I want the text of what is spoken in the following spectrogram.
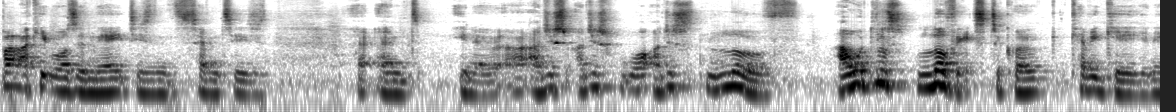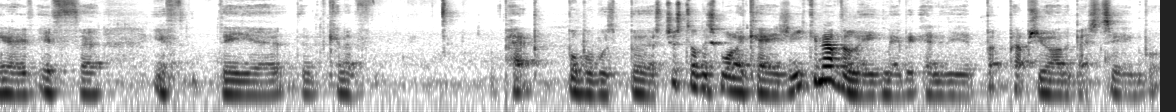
but like it was in the eighties and seventies. And you know, I, I just, I just, what I just love. I would just love it to quote Kevin Keegan. You know, if if, uh, if the uh, the kind of Pep bubble was burst just on this one occasion. You can have the league maybe at the end of the year, but perhaps you are the best team. But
